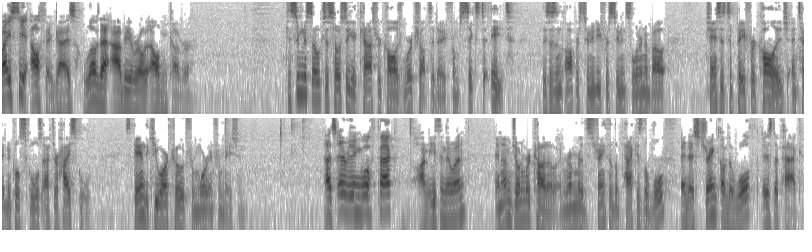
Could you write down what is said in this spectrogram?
Spicy outfit, guys. Love that Abbey Road album cover. Cosumnes Oaks is hosting a Cash for College workshop today from 6 to 8. This is an opportunity for students to learn about chances to pay for college and technical schools after high school. Scan the QR code for more information. That's everything, Wolfpack. I'm Ethan Nguyen. And I'm Jonah Mercado. And remember, the strength of the pack is the wolf. And the strength of the wolf is the pack.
